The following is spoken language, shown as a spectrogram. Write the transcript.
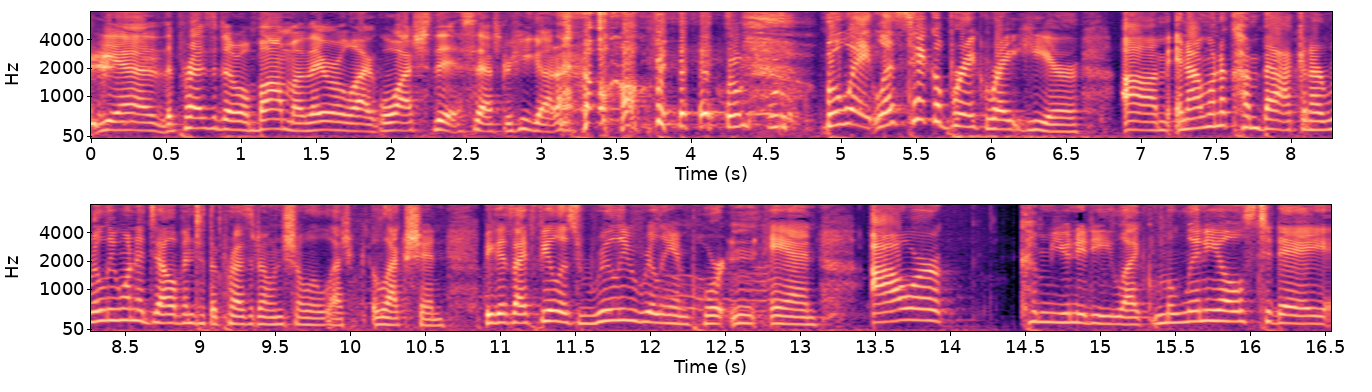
Yeah, the President Obama, they were like, watch this after he got out of office. but wait, let's take a break right here. Um, and I want to come back and I really want to delve into the presidential ele- election because I feel it's really, really important. And our community, like millennials today,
